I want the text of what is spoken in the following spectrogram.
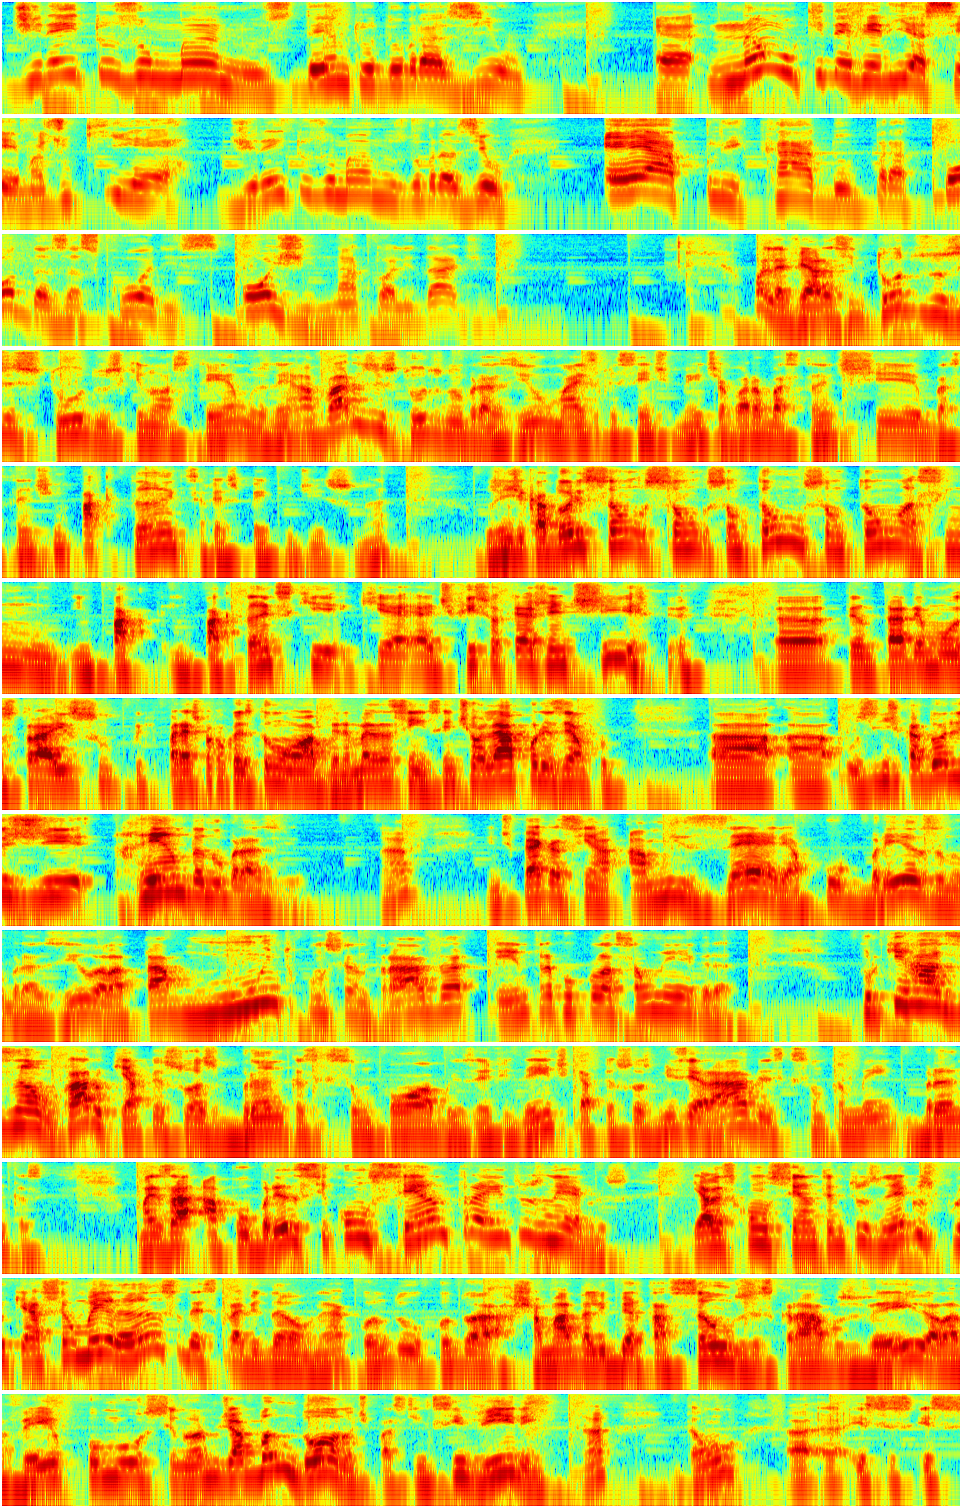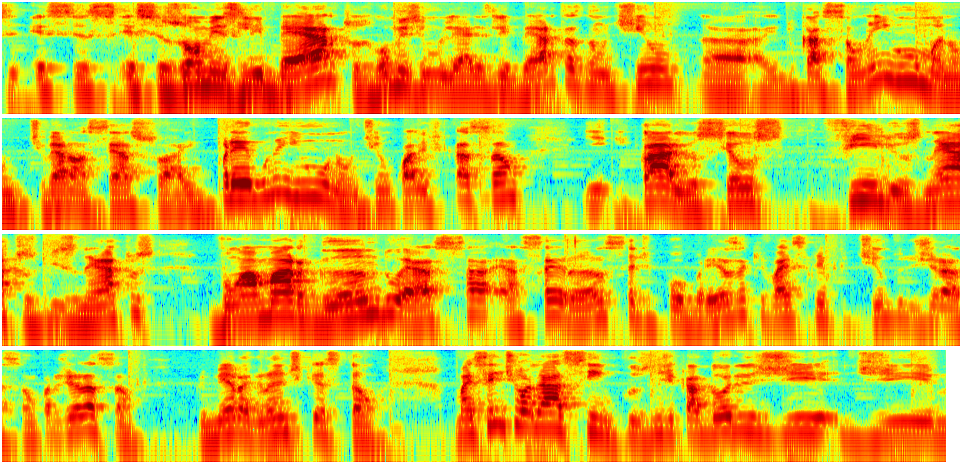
direitos humanos dentro do Brasil, é, não o que deveria ser, mas o que é, direitos humanos no Brasil, é aplicado para todas as cores hoje, na atualidade? Olha, Viara, assim, todos os estudos que nós temos, né, há vários estudos no Brasil, mais recentemente, agora bastante, bastante impactantes a respeito disso, né? Os indicadores são, são, são tão, são tão assim, impactantes que, que é, é difícil até a gente uh, tentar demonstrar isso, porque parece uma coisa tão óbvia, né? Mas assim, se a gente olhar, por exemplo, uh, uh, os indicadores de renda no Brasil, né? A gente pega assim, a, a miséria, a pobreza no Brasil, ela está muito concentrada entre a população negra. Por que razão? Claro que há pessoas brancas que são pobres, é evidente que há pessoas miseráveis que são também brancas, mas a, a, pobreza se concentra entre os negros. E ela se concentra entre os negros porque essa é uma herança da escravidão, né? Quando, quando a chamada libertação dos escravos veio, ela veio como sinônimo de abandono, tipo assim, se virem, né? Então, uh, esses, esses, esses, esses homens libertos, homens e mulheres libertas, não tinham uh, educação nenhuma, não tiveram acesso a emprego nenhum, não tinham qualificação, e, e claro, os seus filhos, netos, bisnetos vão amargando essa, essa herança de pobreza que vai se repetindo de geração para geração. Primeira grande questão. Mas se a gente olhar assim para os indicadores de, de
